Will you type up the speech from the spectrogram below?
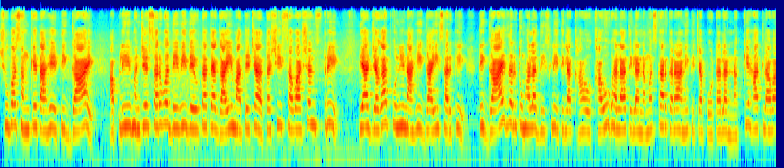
शुभ संकेत आहे. ती गाय आपली म्हणजे सर्व देवी देवता त्या गाई मातेच्या तशी सवाशन स्त्री या जगात कुणी नाही गाईसारखी ती गाय जर तुम्हाला दिसली तिला खाऊ खाऊ घाला तिला नमस्कार करा आणि तिच्या पोटाला नक्की हात लावा.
